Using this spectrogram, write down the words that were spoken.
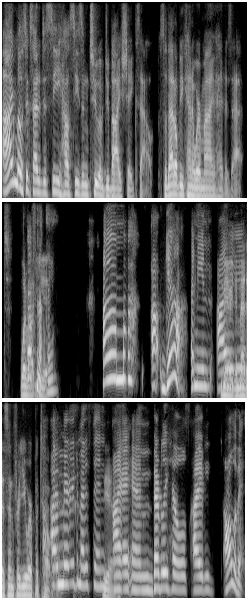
I'm most excited to see how season two of Dubai shakes out. So that'll be kind of where my head is at. What about Definitely. you? Um. Uh, yeah. I mean, I Married to medicine for you or Potomac? I'm married to medicine. Yeah. I am Beverly Hills. I'm all of it.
